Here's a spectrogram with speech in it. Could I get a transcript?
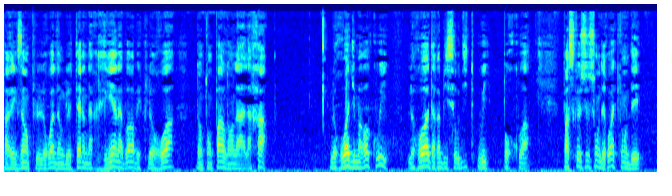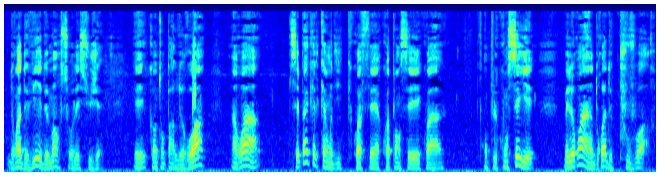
Par exemple, le roi d'Angleterre n'a rien à voir avec le roi dont on parle dans la halacha. Le roi du Maroc, oui. Le roi d'Arabie Saoudite, oui. Pourquoi? Parce que ce sont des rois qui ont des droits de vie et de mort sur les sujets. Et quand on parle de roi, un roi, c'est pas quelqu'un on dit quoi faire, quoi penser, quoi. On peut le conseiller. Mais le roi a un droit de pouvoir.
